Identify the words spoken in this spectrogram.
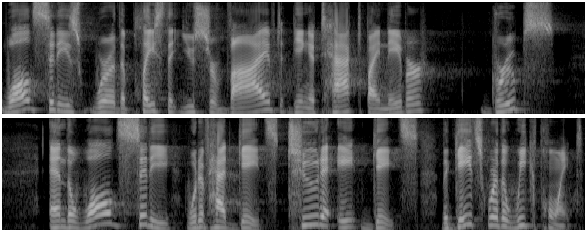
Walled cities were the place that you survived being attacked by neighbor groups. And the walled city would have had gates, two to eight gates. The gates were the weak point.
